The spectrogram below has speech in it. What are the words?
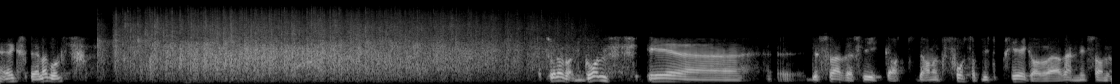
jeg spiller golf. Jeg tror nok at golf er eh, dessverre slik at det har nok fortsatt litt preg av å være en litt sånn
